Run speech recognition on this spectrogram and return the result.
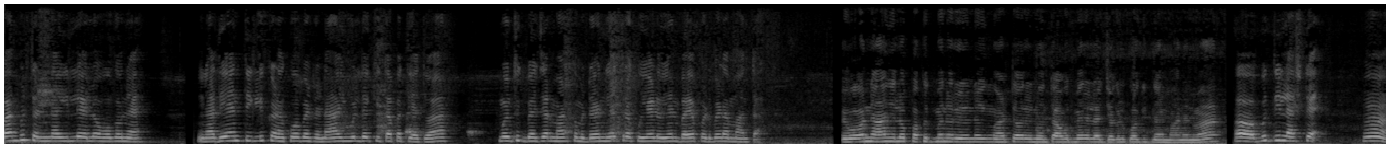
ಬಂದ್ಬಿಡ್ತಾನೆ ನಾ ಇಲ್ಲೇ ಎಲ್ಲೋ ಹೋಗೋಣ ನೀನು ಅದೇನು ತಿಗ್ಲಿ ಕಣಕ್ಕೆ ಹೋಗ್ಬೇಡಣ ಇವಳ್ದೆ ಕಿತಾಪತಿ ಅದು. ಮುಂಚೆಗೆ ಬೇಜಾರು ಮಾಡ್ಕೊಂಬಿಟ್ರೆ ಹತ್ರ ಹೇಳು ಏನು ಭಯ ಪಡಬೇಡಮ್ಮ ಅಂತ. ಅಯ್ಯೋ ನಾನೆಲ್ಲೋ ಪಕ್ಕದ ಮನೆಯವ್ರು ಏನೋ ಹಿಂಗೆ ಮಾಡ್ತಾವ್ರೇನೋ ಅಂತ ಅವ್ರ ಮೇಲೆಲ್ಲ ಜಗಳಕ್ಕೆ ಹೋಗಿದ್ನಮ್ಮ ನಾನು? ಬುದ್ಧಿಲ್ಲ ಅಷ್ಟೇ. ಹಾಂ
